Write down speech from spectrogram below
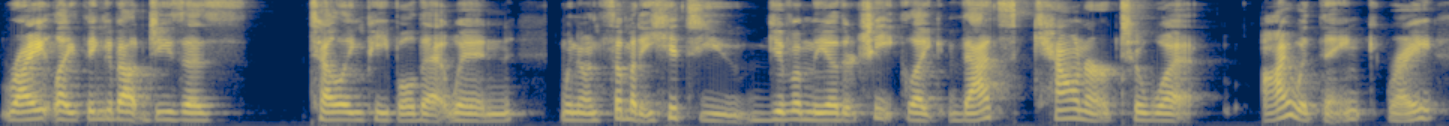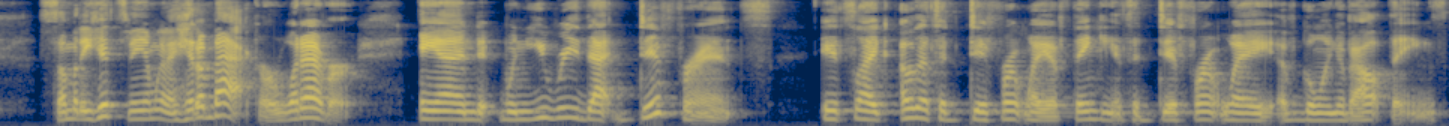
right? Like think about Jesus telling people that when when somebody hits you, give them the other cheek. Like that's counter to what I would think, right? Somebody hits me, I'm going to hit them back or whatever. And when you read that difference, it's like, oh, that's a different way of thinking. It's a different way of going about things.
